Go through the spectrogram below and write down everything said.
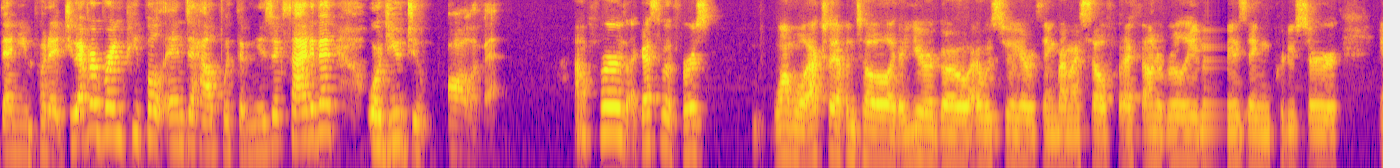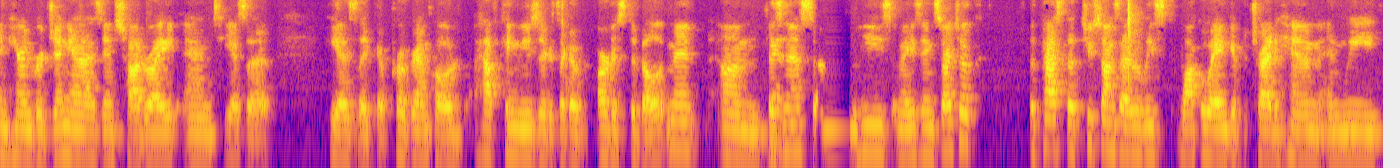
then you put it. Do you ever bring people in to help with the music side of it or do you do all of it? Uh, for i guess the first one well actually up until like a year ago i was doing everything by myself but i found a really amazing producer in here in virginia. His name's todd wright and he has a he has like a program called half king music. It's like a artist development um, business yeah. so he's amazing. So i took the past the two songs i released walk away and give a try to him and we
